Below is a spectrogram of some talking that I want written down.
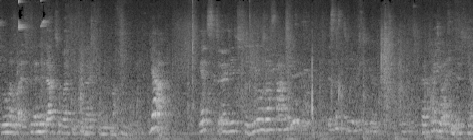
nur mal so als Gelände dazu, was sie vielleicht damit machen wollen. Ja, Jetzt äh, geht es zu Biosafari. Ist das die Datei, die offen ja?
